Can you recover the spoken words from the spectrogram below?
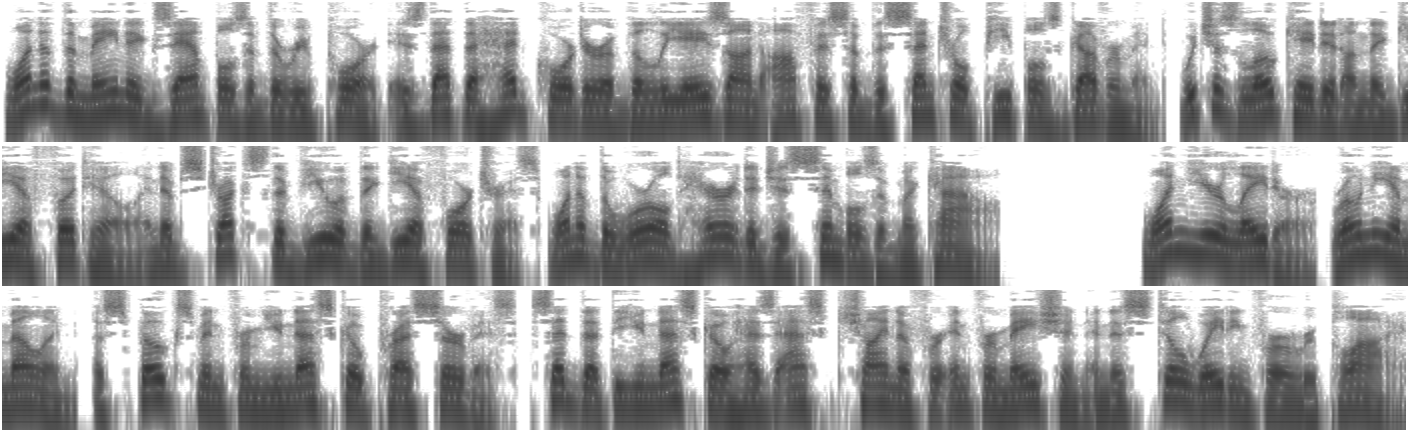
One of the main examples of the report is that the headquarter of the liaison office of the Central People's Government, which is located on the Guia foothill and obstructs the view of the Guia Fortress one of the World Heritage's symbols of Macau. One year later, Roni Amelan, a spokesman from UNESCO Press Service, said that the UNESCO has asked China for information and is still waiting for a reply.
